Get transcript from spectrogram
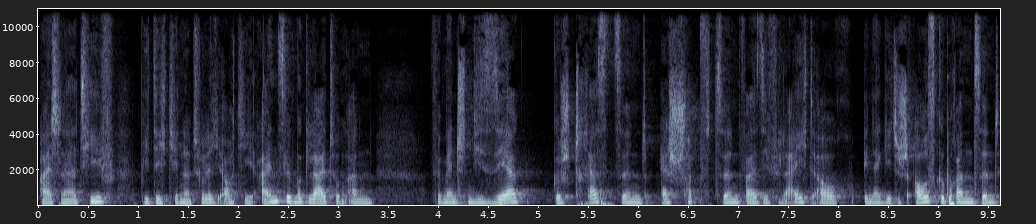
Alternativ biete ich dir natürlich auch die Einzelbegleitung an für Menschen, die sehr gestresst sind, erschöpft sind, weil sie vielleicht auch energetisch ausgebrannt sind,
